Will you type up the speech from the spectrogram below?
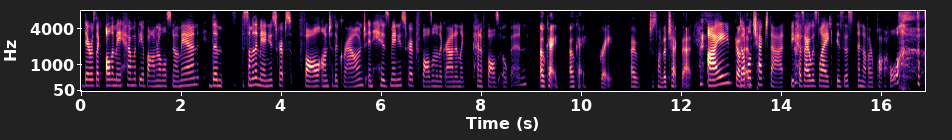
there was like all the mayhem with the abominable snowman, the some of the manuscripts fall onto the ground and his manuscript falls onto the ground and like kind of falls open. Okay, okay, great. I just wanted to check that. I Go ahead. double checked that because I was like, is this another plot hole?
